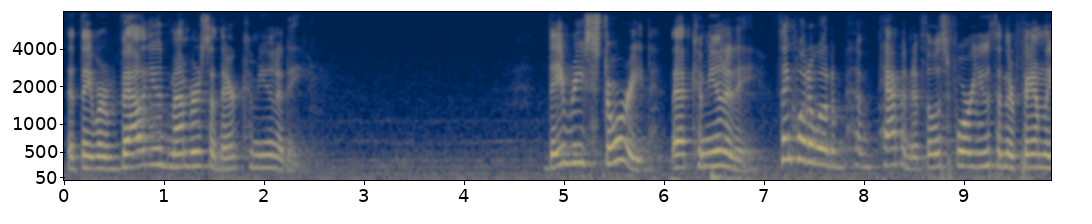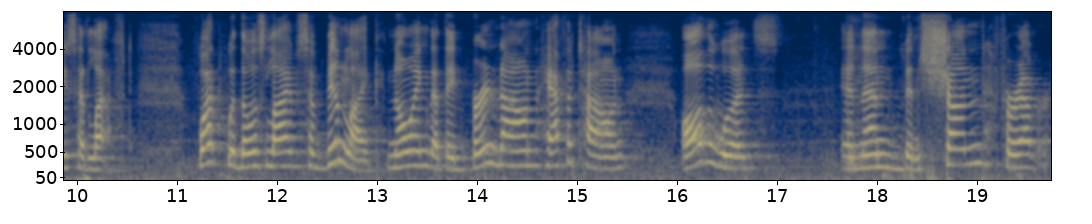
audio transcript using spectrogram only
that they were valued members of their community. They restored that community. Think what would have happened if those four youth and their families had left. What would those lives have been like, knowing that they'd burned down half a town, all the woods, and then been shunned forever?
